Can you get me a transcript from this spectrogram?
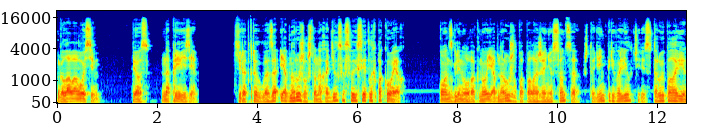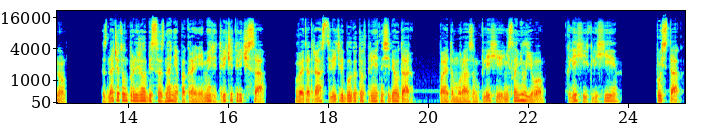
Глава 8. Пес на привязи. Кир открыл глаза и обнаружил, что находился в своих светлых покоях. Он взглянул в окно и обнаружил по положению солнца, что день перевалил через вторую половину. Значит, он пролежал без сознания по крайней мере 3-4 часа. В этот раз целитель был готов принять на себя удар, поэтому разум Клехии не сломил его. Клехии, Клехии... Пусть так,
